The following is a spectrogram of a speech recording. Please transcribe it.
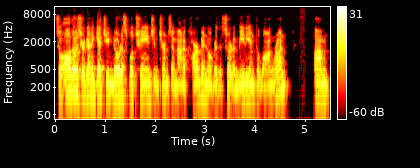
So all those are going to get you noticeable change in terms of amount of carbon over the sort of medium to long run. Um,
